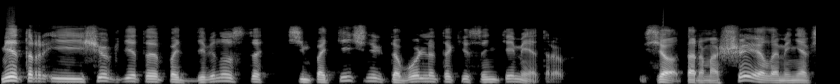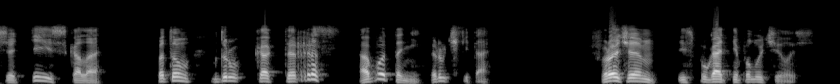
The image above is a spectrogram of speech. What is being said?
Метр и еще где-то под девяносто симпатичных довольно-таки сантиметров. Все тормошило меня, все тискало. Потом вдруг как-то раз, а вот они, ручки-то. Впрочем, испугать не получилось.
